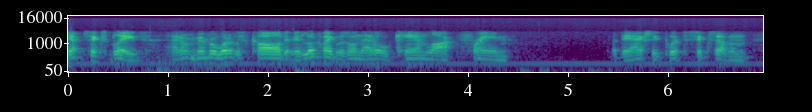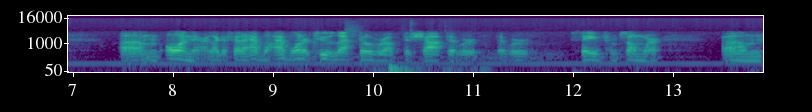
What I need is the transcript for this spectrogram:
Yep, six blades. I don't remember what it was called. It looked like it was on that old cam lock frame, but they actually put six of them um, on there. Like I said, I have I have one or two left over up the shop that were that were saved from somewhere. Um,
